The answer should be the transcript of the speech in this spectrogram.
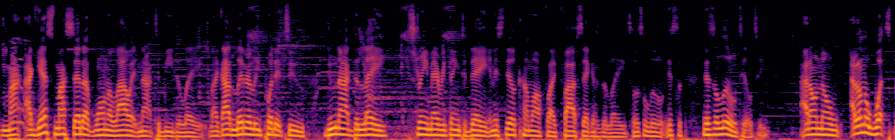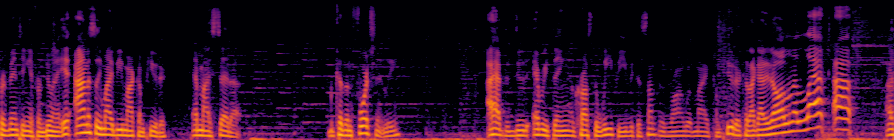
my I guess my setup won't allow it not to be delayed. Like I literally put it to do not delay stream everything today and it still come off like five seconds delayed. So it's a little it's a, it's a little tilty. I don't know I don't know what's preventing it from doing it. It honestly might be my computer and my setup. Because unfortunately I have to do everything across the Wi-Fi because something's wrong with my computer because I got it all on a laptop. I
